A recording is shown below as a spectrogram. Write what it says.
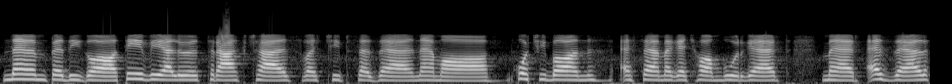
nem pedig a tévé előtt rákcsálsz, vagy chipszezel, nem a kocsiban eszel meg egy hamburgert, mert ezzel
